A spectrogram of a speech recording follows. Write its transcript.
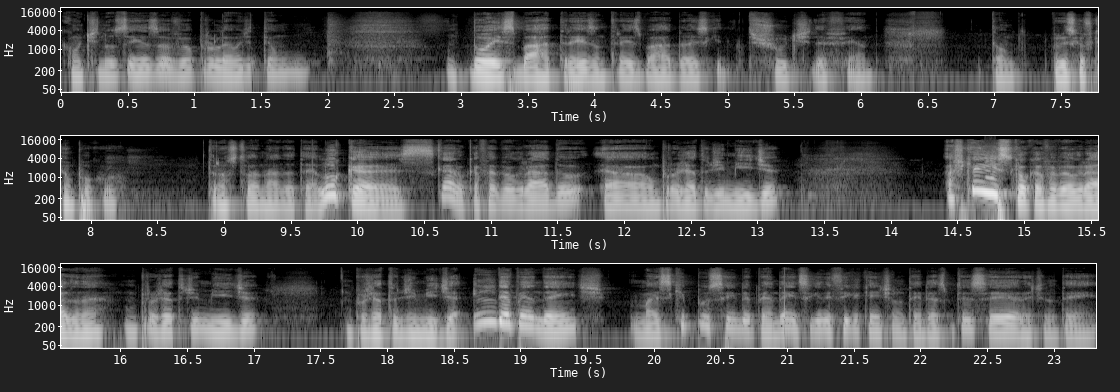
continuo sem resolver o problema de ter um um 2 barra 3, um 3 barra 2 que chute defenda. Então, por isso que eu fiquei um pouco transtornado até. Lucas, cara, o Café Belgrado é um projeto de mídia. Acho que é isso que é o Café Belgrado, né? Um projeto de mídia, um projeto de mídia independente, mas que por ser independente significa que a gente não tem 13 terceiro, a gente não tem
